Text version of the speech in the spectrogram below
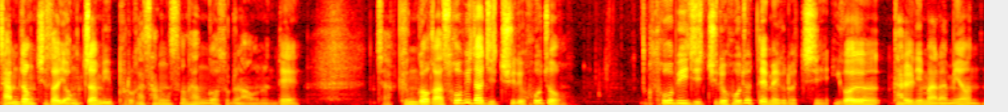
잠정치서 0.2%가 상승한 것으로 나오는데 자, 근거가 소비자 지출이 호조. 소비 지출이 호조 때문에 그렇지. 이걸 달리 말하면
